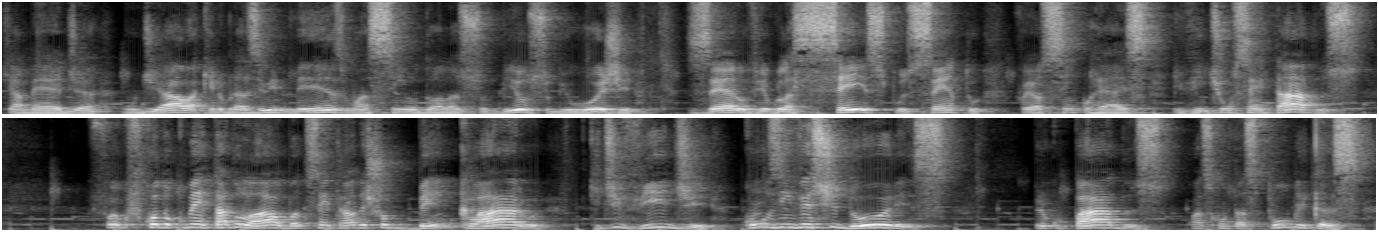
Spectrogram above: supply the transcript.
que a média mundial aqui no Brasil e mesmo assim o dólar subiu, subiu hoje 0,6%, foi aos R$ 5,21. Foi o que ficou documentado lá. O Banco Central deixou bem claro que divide com os investidores preocupados com as contas públicas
